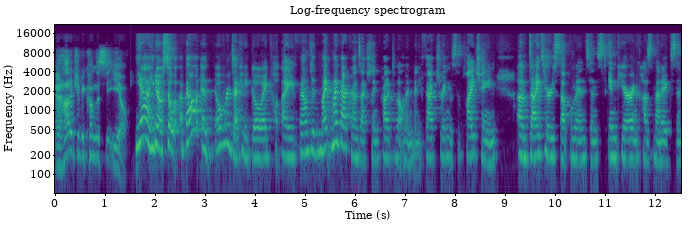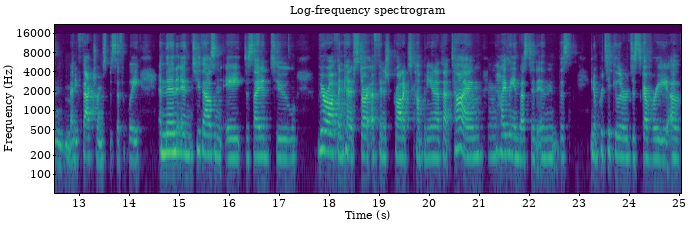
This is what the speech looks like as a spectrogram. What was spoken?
And how did you become the CEO? Yeah, you know, so about a, over a decade ago, I, I founded my, my background's actually in product development, manufacturing, the supply chain of dietary supplements and skincare and cosmetics and manufacturing specifically. And then in 2008, decided to veer off and kind of start a finished product company. And at that time, I'm highly invested in this you know particular discovery of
